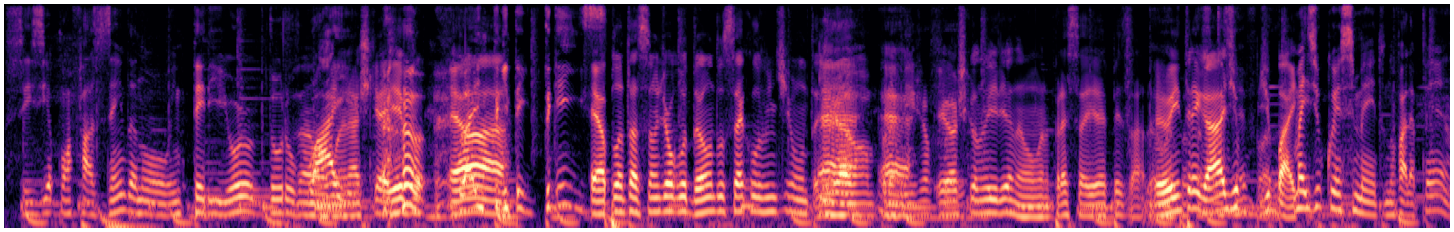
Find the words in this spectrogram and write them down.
Vocês iam pra uma fazenda no interior do Não, Uruguai? mano, acho que aí pô, é lá a, em 33? é a plantação de algodão do século XXI, tá É, ligado? Não, pra é. mim já foi. Eu acho que eu não iria não, mano. Pra essa aí é pesado. Não, eu a ia entregar de, de é foda. bike. Mas e o conhecimento? Não vale a pena?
